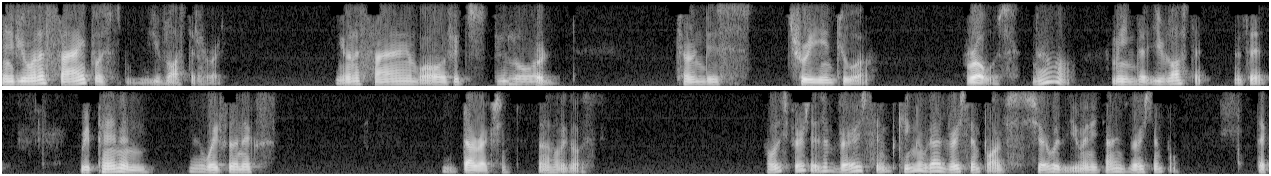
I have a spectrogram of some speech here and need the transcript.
And if you want to sign, plus you've lost it already. You want to sign? Well, if it's you, Lord, turn this tree into a rose. No. I mean, that you've lost it. That's it. Repent and wait for the next direction from the Holy Ghost. Holy Spirit is a very simple kingdom of God very simple. I've shared with you many times, very simple. The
